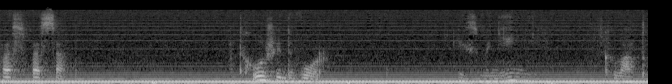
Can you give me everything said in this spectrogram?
вас фасад, отхожий двор, изменений кладку.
